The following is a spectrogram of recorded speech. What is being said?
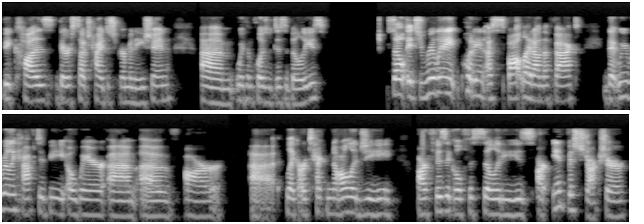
because there's such high discrimination um, with employees with disabilities. So it's really putting a spotlight on the fact that we really have to be aware um, of our uh, like our technology our physical facilities, our infrastructure,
